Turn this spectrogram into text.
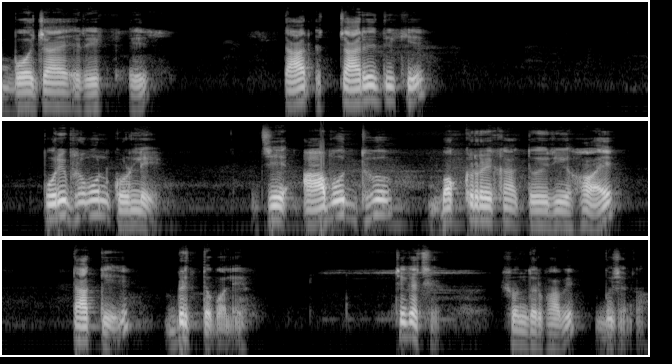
বজায় রেখে তার চারিদিকে পরিভ্রমণ করলে যে আবদ্ধ বক্ররেখা তৈরি হয় তাকে বৃত্ত বলে। ঠিক আছে? সুন্দরভাবে বুঝে নাও।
